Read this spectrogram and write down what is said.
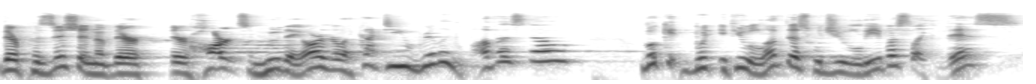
their position of their, their hearts and who they are. They're like, God, do you really love us though? Look at if you loved us, would you leave us like this?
